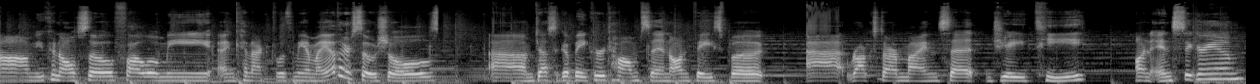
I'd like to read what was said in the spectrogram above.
Um, you can also follow me and connect with me on my other socials um, Jessica Baker Thompson on Facebook, at Rockstar Mindset JT on Instagram.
